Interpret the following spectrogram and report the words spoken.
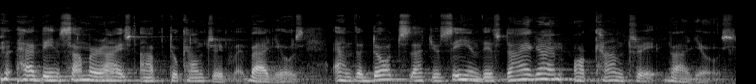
have been summarized up to country values. And the dots that you see in this diagram are country values.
